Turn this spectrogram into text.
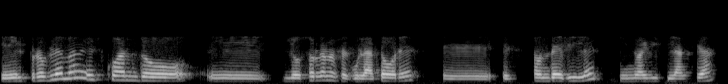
El problema es cuando eh, los órganos reguladores eh, son débiles y no hay vigilancia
